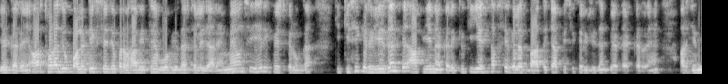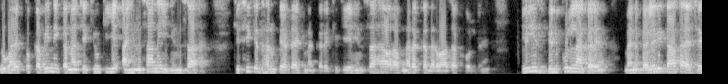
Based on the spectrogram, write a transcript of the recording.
ये कर रहे हैं। और थोड़ा जो पॉलिटिक्स से जो प्रभावित हैं, वो भी उधर चले जा रहे हैं। मैं उनसे यही रिक्वेस्ट करूँगा कि किसी के रिलीजन पे आप ये ना करें, क्योंकि ये सबसे गलत बात है कि आप किसी के रिलीजन पे अटैक कर रहे हैं। और हिंदू भाई तो कभी नहीं करना चाहिए, क्योंकि ये अहिंसा नहीं, हिंसा है। किसी के धर्म पे अटैक ना करें, क्योंकि ये हिंसा है और आप नरक का दरवाज़ा खोल रहे हैं। प्लीज़ बिल्कुल ना करें। मैंने पहले भी कहा था, ऐसे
